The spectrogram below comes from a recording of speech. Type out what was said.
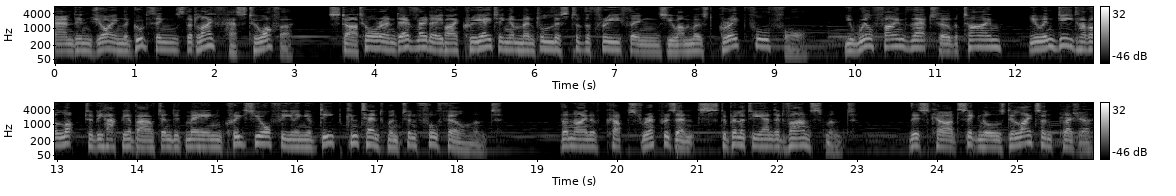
and enjoying the good things that life has to offer. Start or end every day by creating a mental list of the three things you are most grateful for. You will find that over time, you indeed have a lot to be happy about and it may increase your feeling of deep contentment and fulfillment. The Nine of Cups represents stability and advancement. This card signals delight and pleasure,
